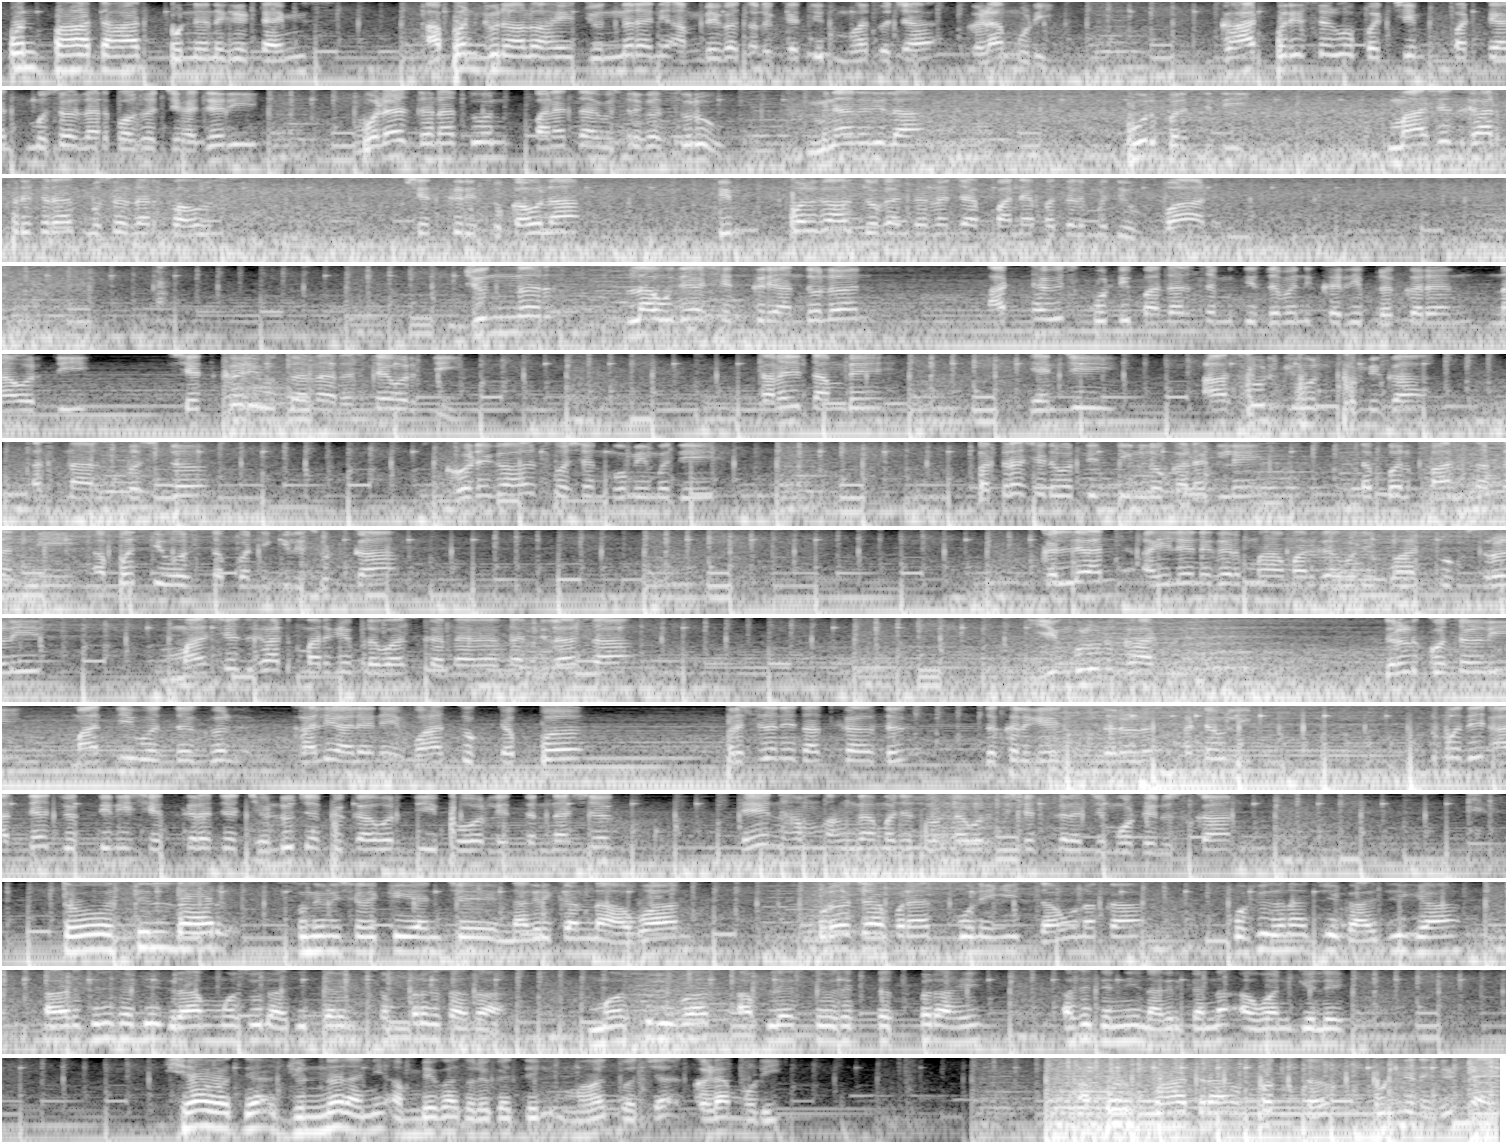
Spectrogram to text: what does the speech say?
आपण पाहत आहात पुण्यनगरी टाइम्स. आपण घेऊन आलो आहे जुन्नर आणि आंबेगाव तालुक्यातील महत्त्वाच्या घडामोडी. घाट परिसर व पश्चिम पट्ट्यात मुसळधार पावसाची हजेरी. वडस धनातून पाण्याचा विसर्ग सुरू. मीना नदीला पूर परिस्थिती. माळशेज घाट परिसरात मुसळधार पाऊस. शेतकरी सुकावला. पिंपळगाव जोगा धरणाच्या पाण्या पातळीमध्ये वाढ. जुन्नरला उद्या शेतकरी आंदोलन. अठ्ठावीस कोटी बाजार समिती जमीन खरेदी प्रकरणावरती शेतकरी उतरणार रस्त्यावरती. तानाजी तांबे यांची आसूड घेऊन भूमिका असणार स्पष्ट. घोडेगाव स्मशानभूमीमध्ये पत्राशेडवरती तीन लोक अडकले. तब्बल पाच तासांनी आपत्ती व्यवस्थापन केली सुटका. कल्याण अहिल्यानगर महामार्गावरील वाहतूक सुरळीत. माळशेज घाट मार्गे प्रवास करणाऱ्यांना दिलासा. इंगळून घाट दरड कोसळली माती व दगड खाली आल्याने वाहतूक ठप्प. प्रशासनाने तात्काळ दखल घेत दरड हटवली. मध्ये अज्ञात व्यक्तीने शेतकऱ्याच्या झेंडूच्या पिकावरती फवारले तणनाशक. एन हम हंगामाच्या तोंडावरती शेतकऱ्याचे मोठे नुकसान. तहसीलदार सुनील शेळके यांचे नागरिकांना आव्हान. पुराच्या पाण्यात कोणीही जाऊ नका. पशुधनाची काळजी घ्या. अडचणीसाठी ग्राम महसूल अधिकाऱ्यांशी संपर्क साधा. महसूल विभाग आपल्या सेवेसाठी तत्पर आहे असे त्यांनी नागरिकांना आवाहन केले. ह्या होत्या जुन्नर आणि आंबेगाव तालुक्यातील महत्त्वाच्या घडामोडी. आपण पाहत राहा फक्त पुण्यनगरी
